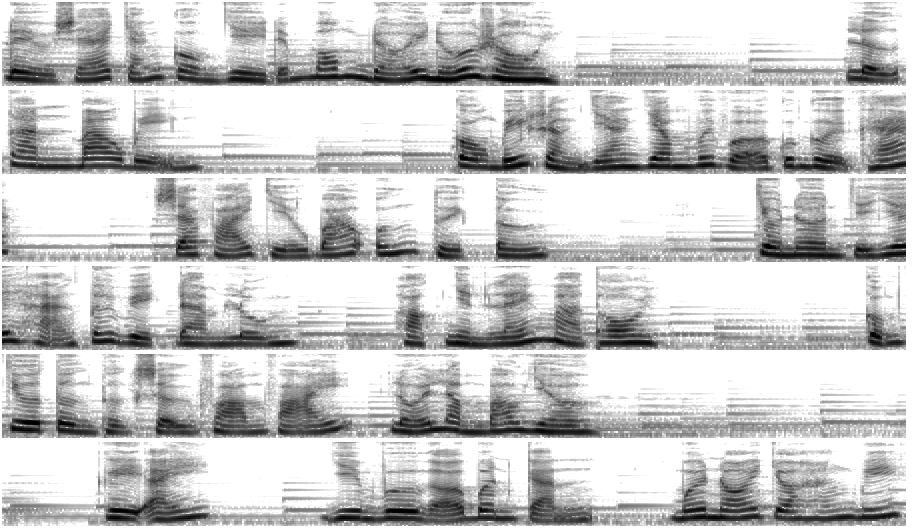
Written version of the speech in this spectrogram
đều sẽ chẳng còn gì để mong đợi nữa rồi. Lữ Thanh bao biện. Con biết rằng gian dâm với vợ của người khác sẽ phải chịu báo ứng tuyệt tự. Cho nên chỉ giới hạn tới việc đàm luận hoặc nhìn lén mà thôi. Cũng chưa từng thực sự phạm phải lỗi lầm bao giờ. Khi ấy, Diêm Vương ở bên cạnh mới nói cho hắn biết.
